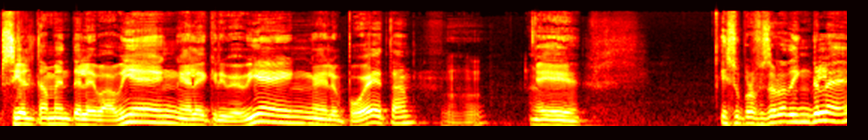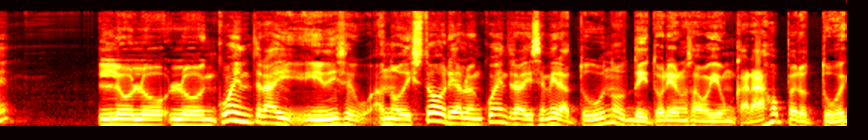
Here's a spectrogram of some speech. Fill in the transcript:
ciertamente le va bien, él escribe bien, él es poeta. Eh, y su profesora de inglés lo, encuentra y, dice, no, de historia lo encuentra y dice, mira, tú no, de historia no sabes un carajo, pero tú,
